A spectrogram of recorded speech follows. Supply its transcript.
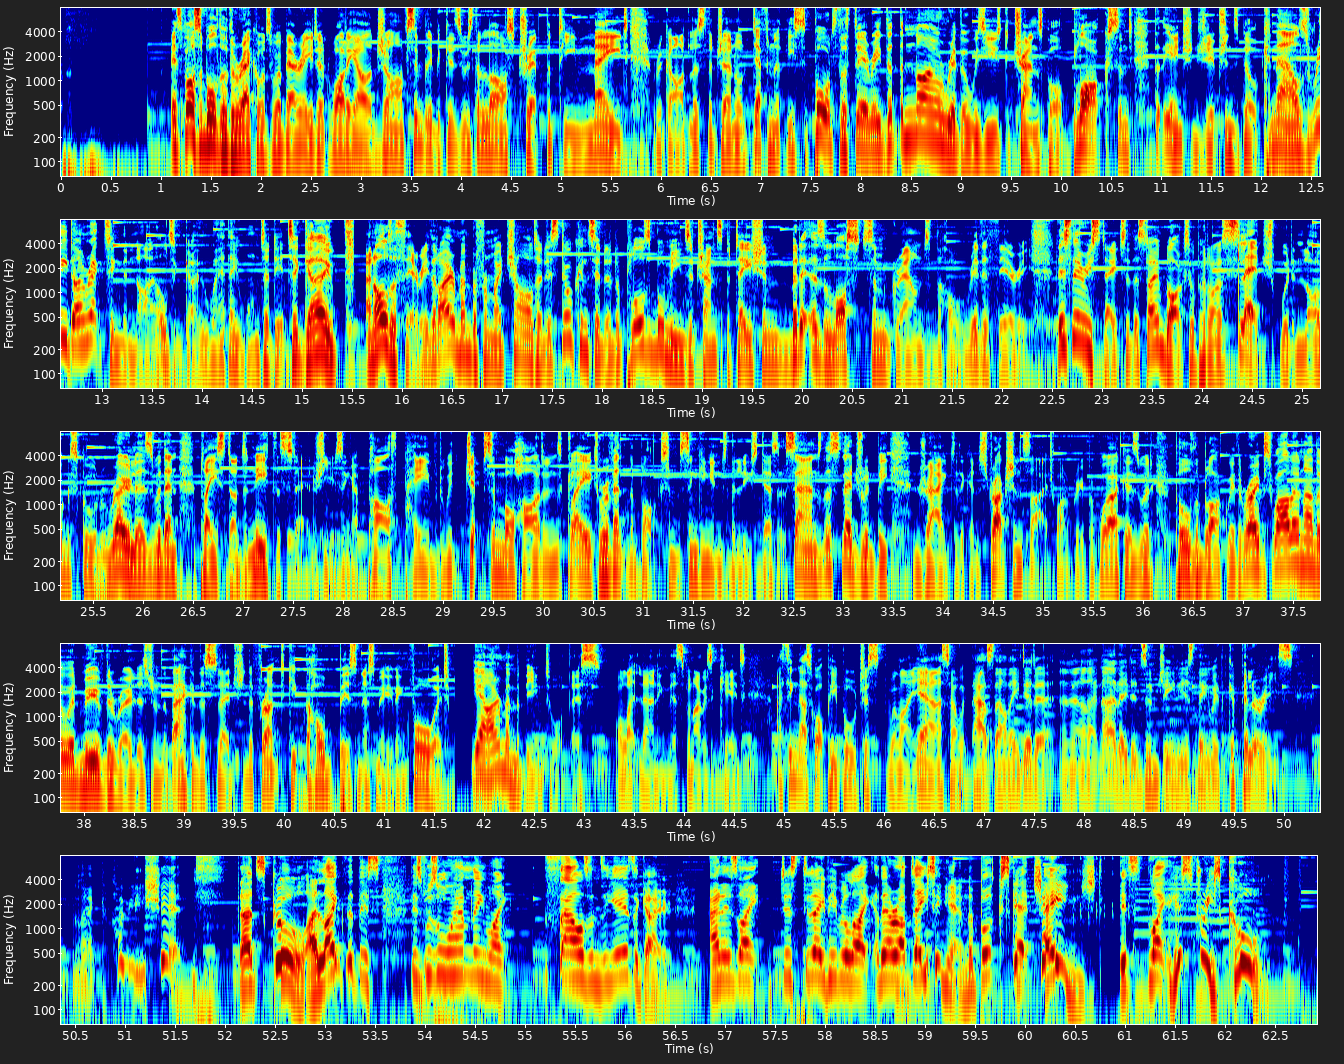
It's possible that the records were buried at Wadi al Jarf simply because it was the last trip the team made. Regardless, the journal definitely supports the theory that the Nile River was used to transport blocks and that the ancient Egyptians built canals redirecting the Nile to go where they wanted it to go. An older theory that I remember from my childhood is still considered a plausible means of transportation, but it has lost some ground to the whole river theory. This theory states that the stone blocks were put on a sledge. Wooden logs called rollers were then placed underneath the sledge, using a path paved with gypsum or hardened clay to prevent the blocks from sinking into the loose desert sand, the sledge would be dragged to the construction site. One group of workers would pull the block with ropes, while another would move the rollers from the back of the sledge to the front to keep the whole business moving forward. Yeah, I remember being taught this, or like learning this when I was a kid. I think that's what people just were like, yeah, that's how, that's how they did it. And they're like, no, they did some genius thing with capillaries. I'm like, holy shit, that's cool. I like that this this was all happening like thousands of years ago. And it's like, just today, people are like, they're updating it and the books get changed. It's like, history's cool.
